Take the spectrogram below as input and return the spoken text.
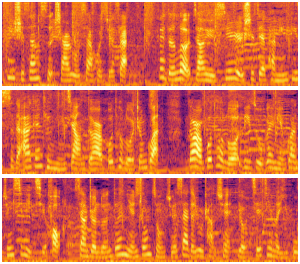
第十三次杀入赛会决赛。费德勒将与昔日世界排名第四的阿根廷名将德尔波特罗争冠。德尔波特罗力阻卫冕冠军西里奇后，向着伦敦年终总决赛的入场券又接近了一步。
